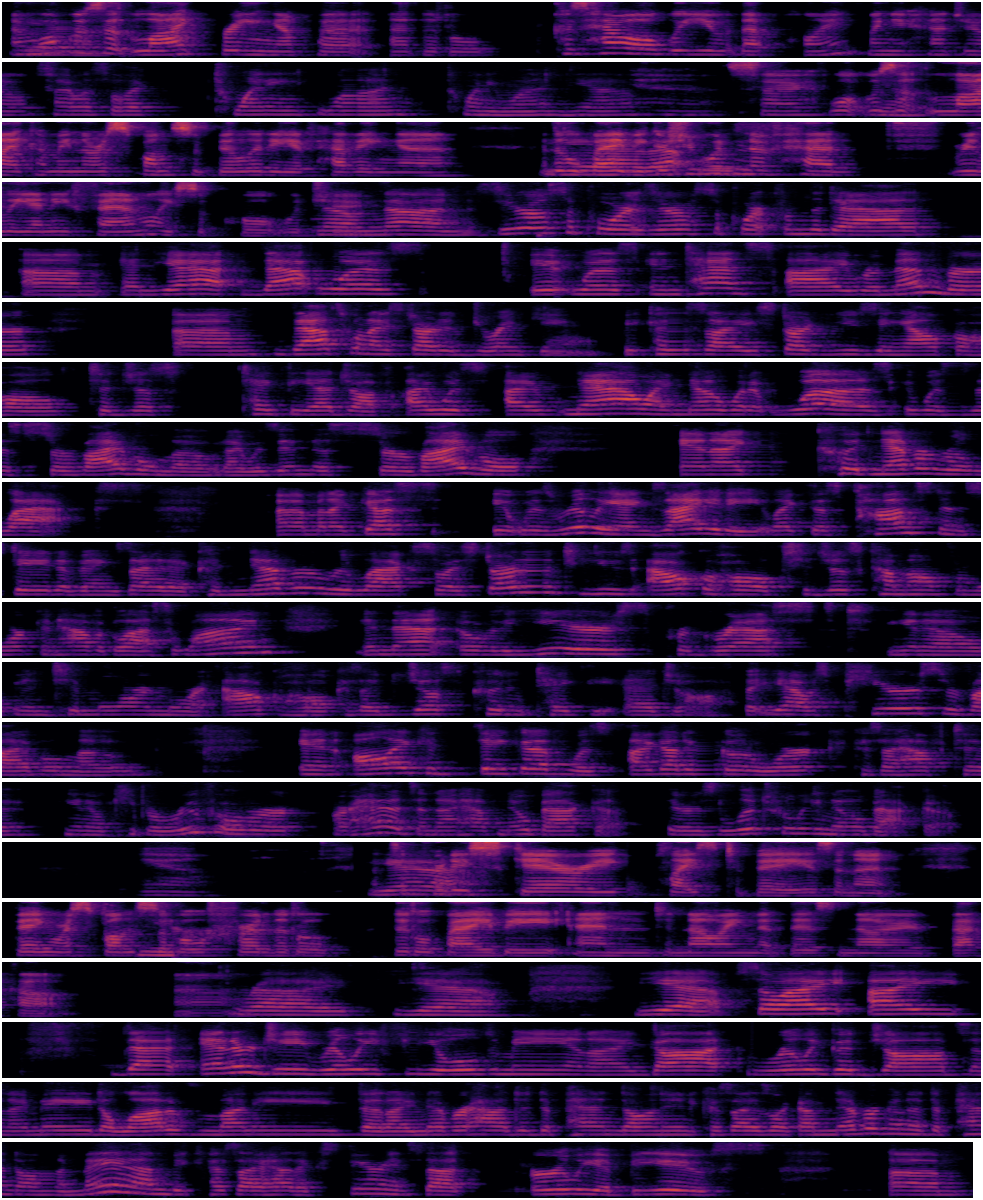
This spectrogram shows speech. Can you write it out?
And yeah. what was it like bringing up a, a little because how old were you at that point when you had your i was like 21 21 yeah. Yeah so what was yeah. it like? I mean the responsibility of having a, a little yeah, baby because you wouldn't have had really any family support would you? no none. Zero support zero support from the dad. Um, and yeah that was it was intense. I remember um, that's when i started drinking because i started using alcohol to just take the edge off. I was, I now I know what it was. It was this survival mode. I was in this survival and I could never relax. Um, and I guess it was really anxiety, like this constant state of anxiety. I could never relax. So I started to use alcohol to just come home from work and have a glass of wine. And that over the years progressed, you know, into more and more alcohol because I just couldn't take the edge off. But yeah, it was pure survival mode and all I could think of was I got to go to work because I have to, you know, keep a roof over our heads and I have no backup. There's literally no backup. Yeah. It's yeah. a pretty scary place to be, isn't it? Being responsible yeah. for a little little baby and knowing that there's no backup. Um, right. Yeah. Yeah. So I I that energy really fueled me and I got really good jobs and I made a lot of money that I never had to depend on it because I was like, I'm never going to depend on the man because I had experienced that early abuse. Um,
